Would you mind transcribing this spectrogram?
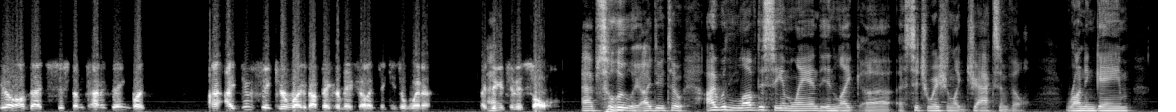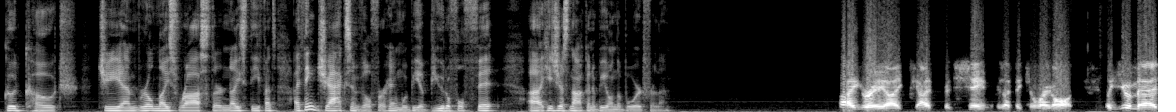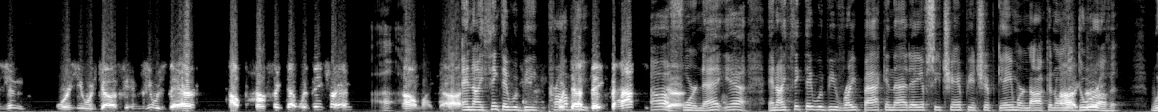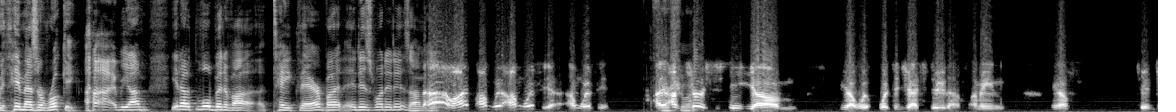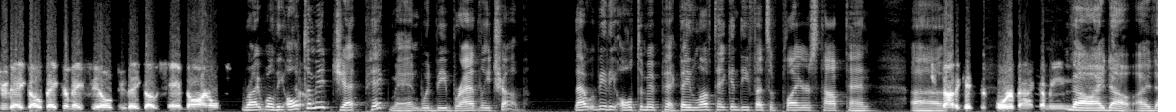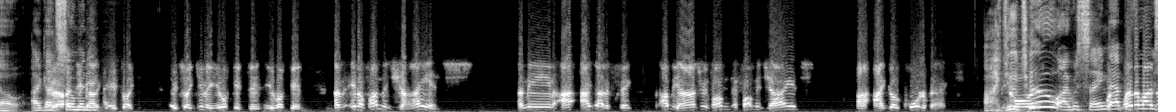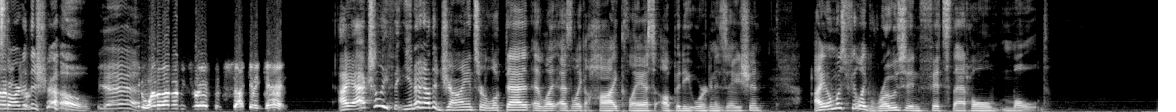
you know of that system kind of thing. But I, I do think you're right about Baker Mayfield. I think he's a winner. I think it's in his soul. Absolutely, I do too. I would love to see him land in like uh, a situation like Jacksonville, running game, good coach, GM, real nice roster, nice defense. I think Jacksonville for him would be a beautiful fit. Uh, he's just not going to be on the board for them. I agree. I, I it's a shame because I think you're right on. Like you imagine where he would go if he, if he was there, how perfect that would be for him. Uh, oh my god! And I think they would be With probably that big back. Oh, yeah. Fournette, yeah. And I think they would be right back in that AFC championship game or knocking on I the door of it with him as a rookie. I mean, I'm, you know, a little bit of a take there, but it is what it is. I'm, No, I'm, I'm, with, I'm with you. I'm with you. I, I'm sure. curious to see, um, you know, what, what the Jets do, though. I mean, you know, do, do they go Baker Mayfield? Do they go Sam Darnold? right. Well, the ultimate Jet pick, man, would be Bradley Chubb. That would be the ultimate pick. They love taking defensive players, top 10. Uh, Got to get your quarterback. I mean, no, I know. I know. I you got know, so many. gotta- it's like, it's like you know, you look at the, you look at, you know, if I'm the Giants, I mean, I, I got to think. I'll be honest with you. If I'm, if I'm the Giants, I, I go quarterback. I do too. I was saying that When before I we started the show. Yeah. When am I going to be drafted second again? I actually think you know how the Giants are looked at as like, as like a high class uppity organization. I almost feel like Rosen fits that whole mold.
